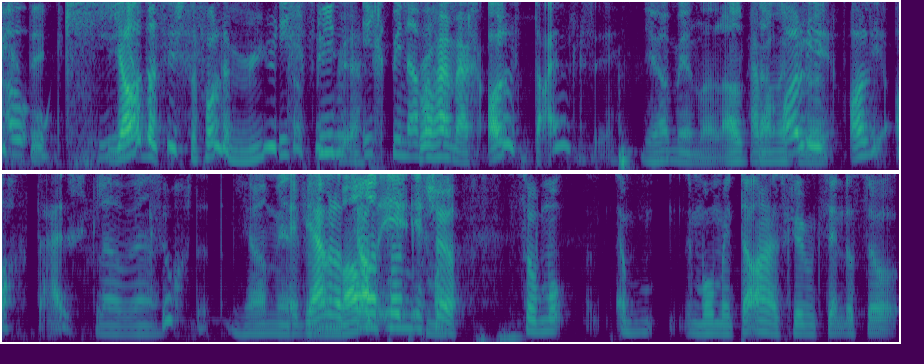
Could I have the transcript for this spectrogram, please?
ich so auch richtig. okay. Ja, das ist so voll ein Mythos. ich bin, irgendwie. ich bin Bro, einfach... haben wir eigentlich alle Teile gesehen? ja, wir haben mal alle Haben zusammen wir alle, alle acht Teile Ich glaube, ja. gesuchtet? Ja, wir haben Ey, haben wir einen das geschafft? Ich, ich schon so mo ähm, momentan habe ich das Gefühl, wir sehen das so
